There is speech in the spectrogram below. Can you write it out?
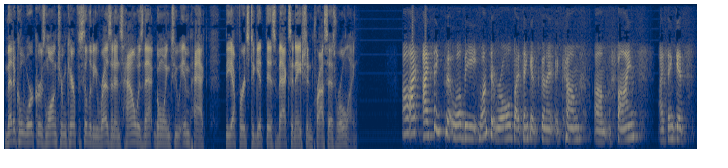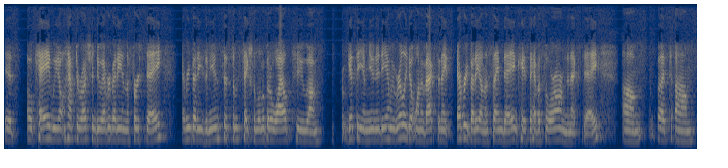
medical workers, long term care facility residents? How is that going to impact the efforts to get this vaccination process rolling? Oh, I, I think that we'll be once it rolls. I think it's going to come um, fine. I think it's it's okay. We don't have to rush and do everybody in the first day. Everybody's immune systems takes a little bit of while to um, get the immunity, and we really don't want to vaccinate everybody on the same day in case they have a sore arm the next day. Um, but um,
